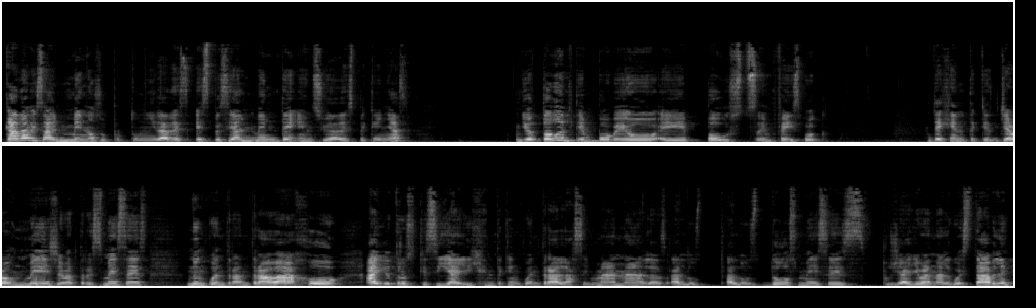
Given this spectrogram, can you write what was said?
cada vez hay menos oportunidades, especialmente en ciudades pequeñas. Yo todo el tiempo veo eh, posts en Facebook de gente que lleva un mes, lleva tres meses, no encuentran trabajo, hay otros que sí, hay gente que encuentra a la semana, a, a, los, a los dos meses, pues ya llevan algo estable,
